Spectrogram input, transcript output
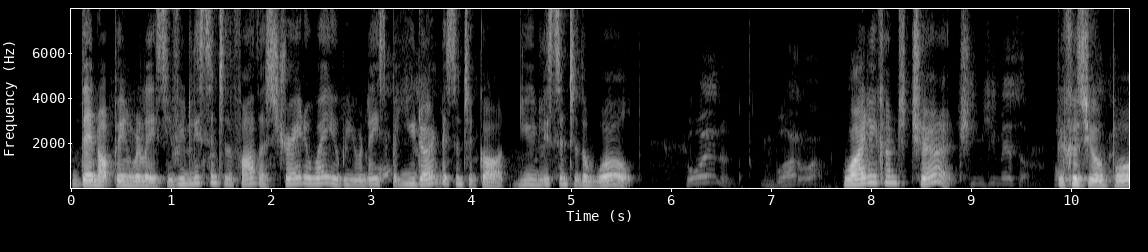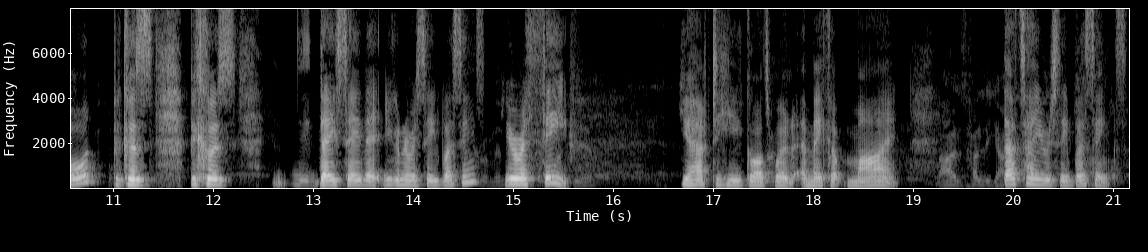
they're not being released. If you listen to the Father, straight away you'll be released. But you don't listen to God. You listen to the world. Why do you come to church? Because you're bored? Because because they say that you're going to receive blessings? You're a thief. You have to hear God's word and make up mine. That's how you receive blessings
